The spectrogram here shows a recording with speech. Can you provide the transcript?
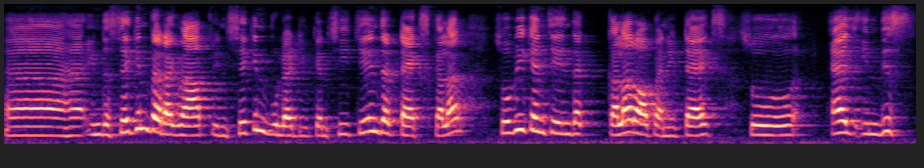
Uh, in the second paragraph in second bullet you can see change the text color. So we can change the color of any text. So as in this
